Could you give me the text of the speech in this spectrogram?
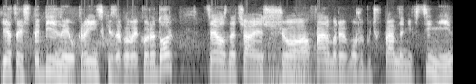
Є цей стабільний український зерновий коридор. Це означає, що фермери можуть бути впевнені в ціні.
